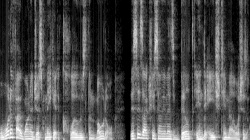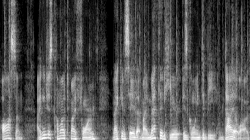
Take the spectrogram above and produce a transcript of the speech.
Well, what if I want to just make it close the modal? This is actually something that's built into HTML, which is awesome. I can just come up to my form and I can say that my method here is going to be dialog.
